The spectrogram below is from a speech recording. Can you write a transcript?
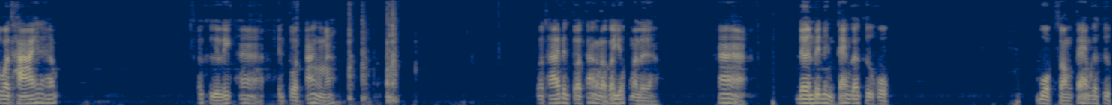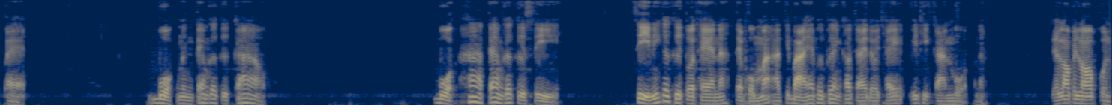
ตัวท้ายนะครับ ก็คือเลขห้าเป็นตัวตั้งนะ ตัวท้ายเป็นตัวตั้งเราก็ยกมาเลยห้าเดินไปหนึ่งแต้มก็คือหกบวกสองแต้มก็คือแปดบวกหนึ่งแต้มก็คือเก้าบวกห้าแต้มก็คือสี่สี่นี่ก็คือตัวแทนนะ แต่ผมมาอธิบายให้เพื่อนๆเข้าใจโดยใช้วิธีการบวกนะ เดี๋ยวเราไปรอผล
